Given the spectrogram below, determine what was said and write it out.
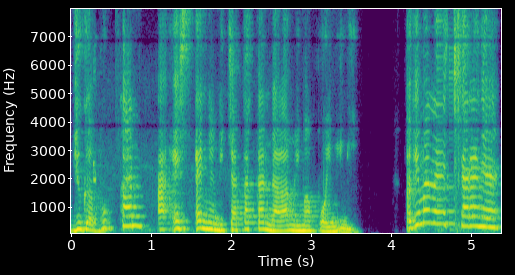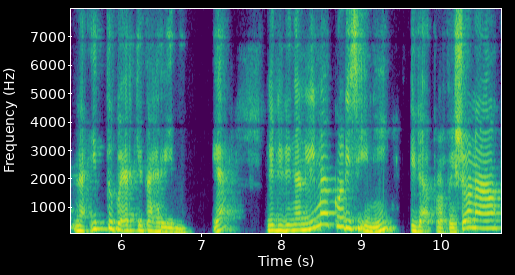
juga bukan ASN yang dicatatkan dalam lima poin ini. Bagaimana caranya? Nah, itu PR kita hari ini. ya. Jadi dengan lima kondisi ini, tidak profesional,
